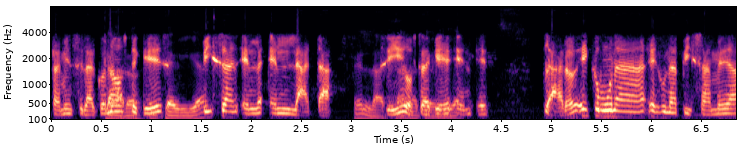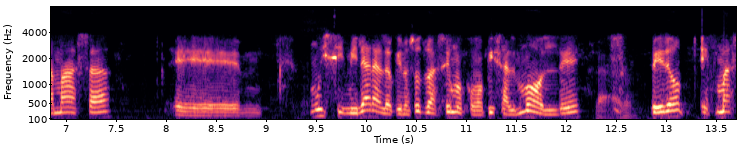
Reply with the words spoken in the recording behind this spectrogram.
también se la conoce, Claro, que integlia. es pizza en, en lata. En lata, sí, o sea que, en- claro, es como una, es una pizza media masa, eh, muy similar a lo que nosotros hacemos como pizza al molde, Claro, pero es más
